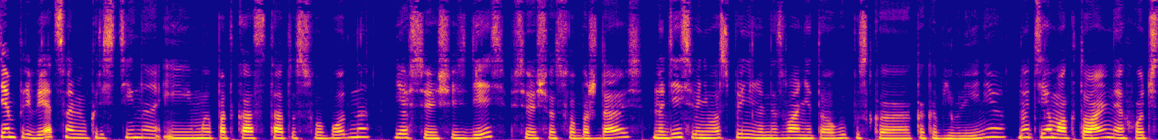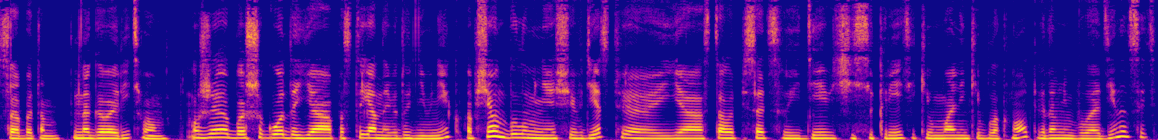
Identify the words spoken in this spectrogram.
Всем привет, с вами Кристина и мой подкаст «Статус свободно». Я все еще здесь, все еще освобождаюсь. Надеюсь, вы не восприняли название этого выпуска как объявление, но тема актуальная, хочется об этом наговорить вам. Уже больше года я постоянно веду дневник. Вообще он был у меня еще и в детстве. Я стала писать свои девичьи секретики в маленький блокнот, когда мне было 11.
